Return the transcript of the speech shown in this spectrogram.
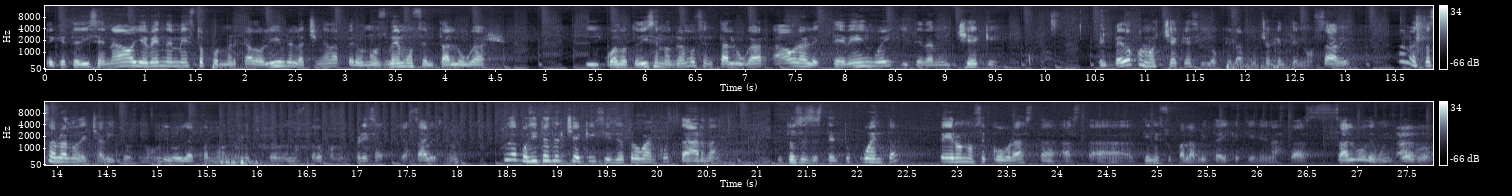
De que te dicen, ah, oye, véndeme esto por Mercado Libre, la chingada, pero nos vemos en tal lugar. Y cuando te dicen, nos vemos en tal lugar, ahora te ven, güey, y te dan un cheque. El pedo con los cheques y lo que la mucha gente no sabe, bueno, estás hablando de chavitos, ¿no? Digo, ya cuando nosotros lo hemos estado con empresas, ya sabes, ¿no? Tú depositas el cheque y si es de otro banco, tarda. Entonces está en tu cuenta, pero no se cobra hasta, hasta, tiene su palabrita ahí que tienen, hasta salvo de buen cobro.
